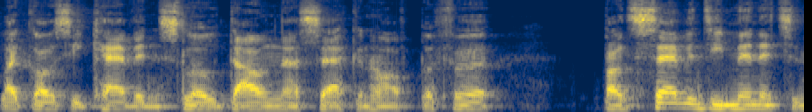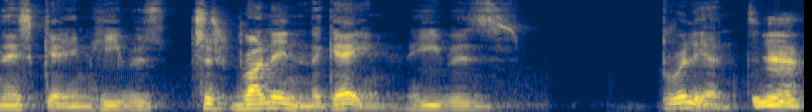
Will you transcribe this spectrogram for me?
like obviously Kevin slowed down that second half, but for about seventy minutes in this game, he was just running the game. He was brilliant. yeah,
